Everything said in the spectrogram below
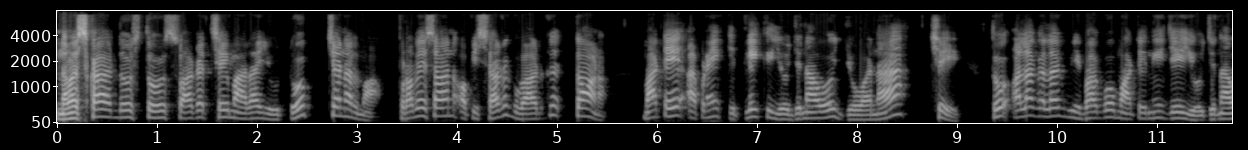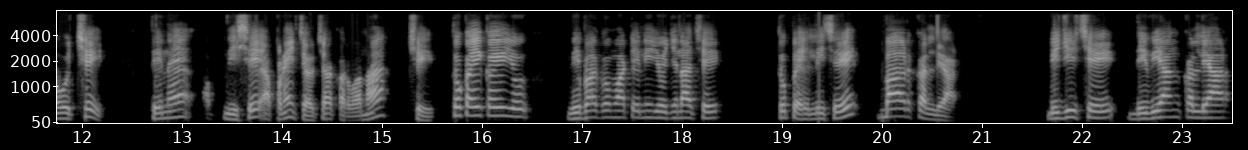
નમસ્કાર દોસ્તો, સ્વાગત છે મારા યુટ્યુબ ચેનલમાં. પ્રોબેશન ઓફિસર વર્ગ ત્રણ માટે આપણે કેટલીક યોજનાઓ જોવાના છે. તો અલગ અલગ વિભાગો માટેની જે યોજનાઓ છે, તેને વિશે આપણે ચર્ચા કરવાના છે. તો કઈ કઈ વિભાગો માટેની યોજના છે? તો પહેલી છે બાળ કલ્યાણ. બીજી છે દિવ્યાંગ કલ્યાણ,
